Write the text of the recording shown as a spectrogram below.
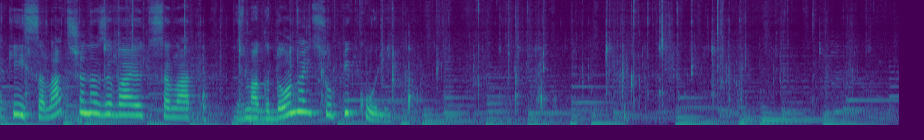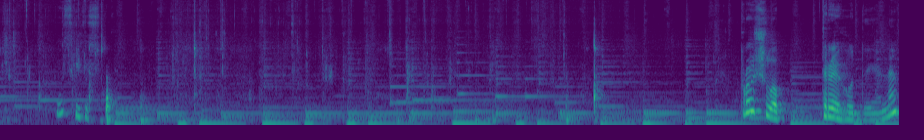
Такий салат ще називають салат з Макдональдсу пікулі. Пройшло 3 години.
